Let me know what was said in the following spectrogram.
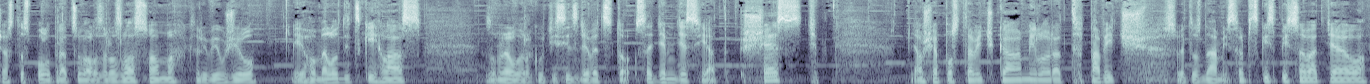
často spolupracoval s rozhlasom, ktorý využil jeho melodický hlas. Zomrel v roku 1976. Ďalšia postavička Milorad Pavič, svetoznámy srbský spisovateľ.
